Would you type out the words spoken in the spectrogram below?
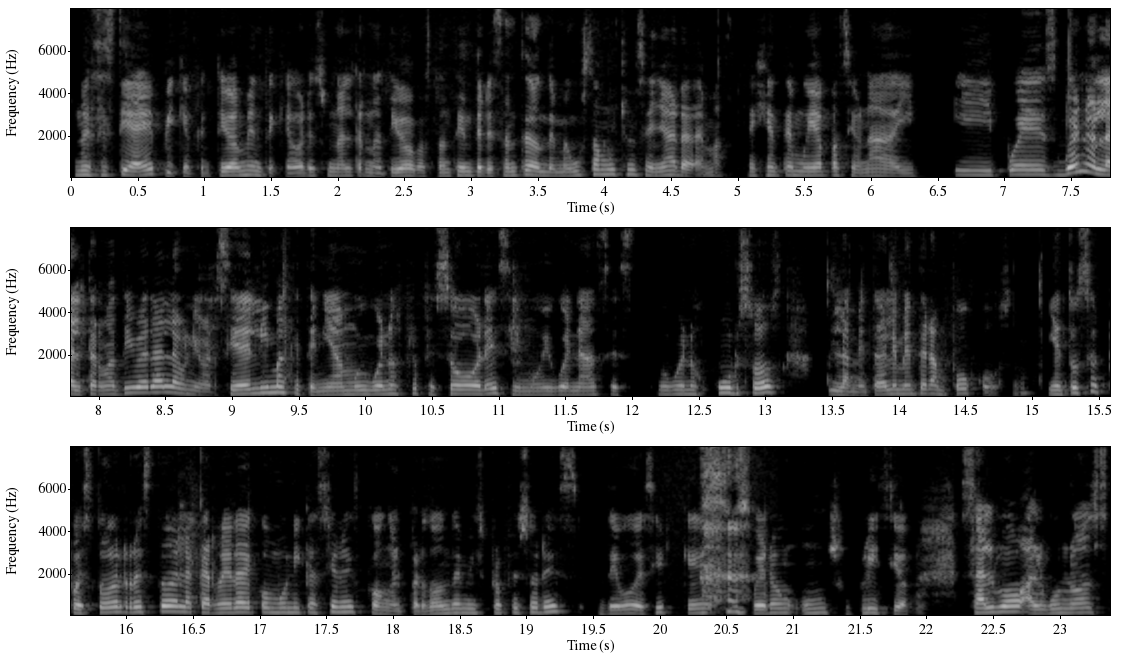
No existía EPIC, efectivamente, que ahora es una alternativa bastante interesante donde me gusta mucho enseñar, además. Hay gente muy apasionada ahí. Y pues bueno, la alternativa era la Universidad de Lima, que tenía muy buenos profesores y muy, buenas, muy buenos cursos. Lamentablemente eran pocos. Y entonces pues todo el resto de la carrera de comunicaciones, con el perdón de mis profesores, debo decir que fueron un suplicio, salvo algunos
